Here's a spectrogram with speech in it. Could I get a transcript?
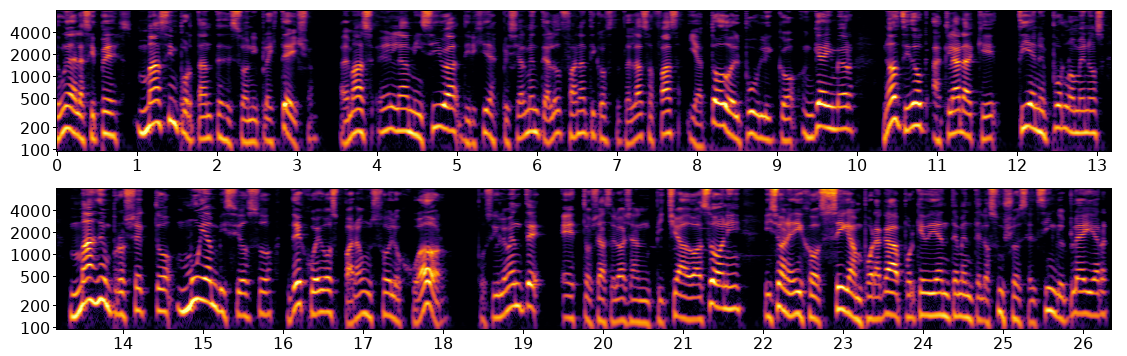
de una de las IPs más importantes de Sony PlayStation. Además, en la misiva dirigida especialmente a los fanáticos de The Last of Us y a todo el público gamer, Naughty Dog aclara que tiene por lo menos más de un proyecto muy ambicioso de juegos para un solo jugador. Posiblemente esto ya se lo hayan picheado a Sony y Sony dijo sigan por acá porque evidentemente lo suyo es el single player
